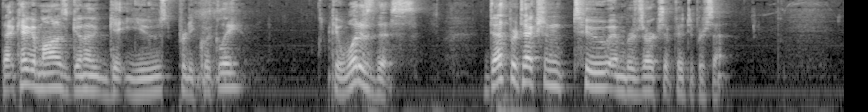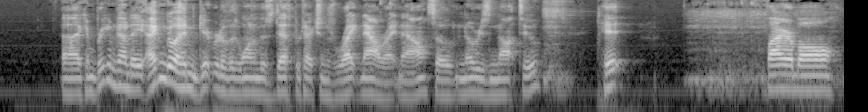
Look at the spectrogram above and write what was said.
That Keg of Mana is going to get used pretty quickly. Okay, what is this? Death Protection 2 and Berserks at 50%. Uh, I can bring him down to 8. I can go ahead and get rid of one of those death protections right now, right now, so no reason not to. Hit, Fireball,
